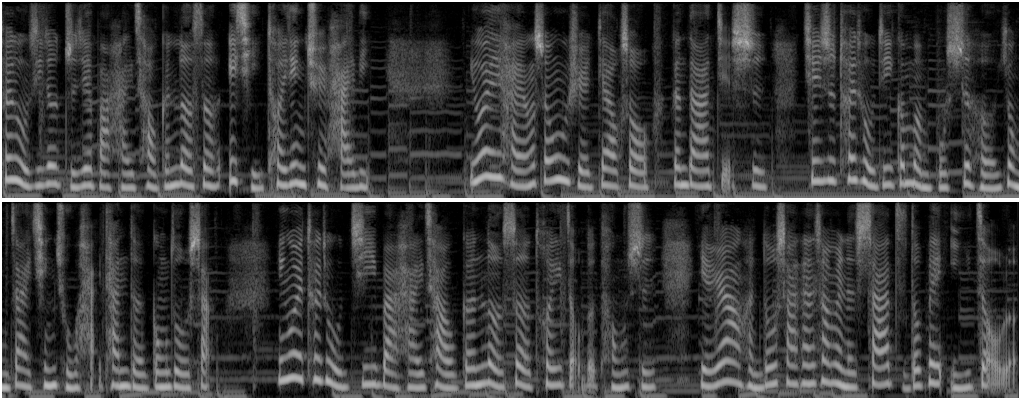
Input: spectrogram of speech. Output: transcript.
推土机就直接把海草跟垃圾一起推进去海里。一位海洋生物学教授跟大家解释，其实推土机根本不适合用在清除海滩的工作上。因为推土机把海草跟垃圾推走的同时，也让很多沙滩上面的沙子都被移走了，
